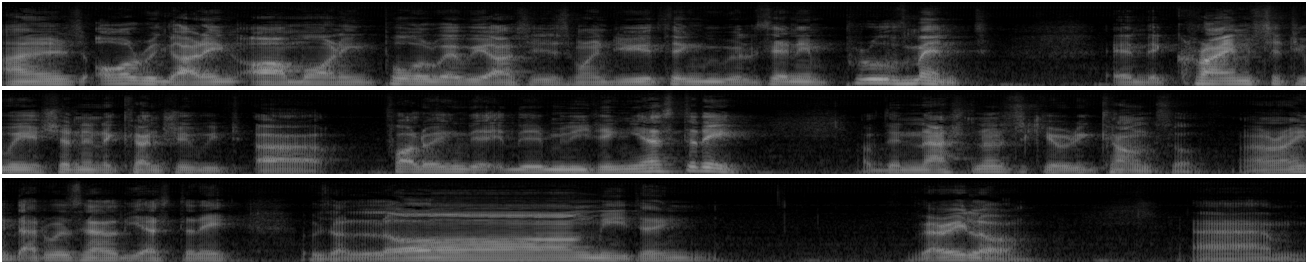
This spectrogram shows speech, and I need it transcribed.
and it's all regarding our morning poll where we asked you this one do you think we will see an improvement in the crime situation in the country with, uh, following the, the meeting yesterday of the National Security Council? All right. That was held yesterday. It was a long meeting, very long. Um,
